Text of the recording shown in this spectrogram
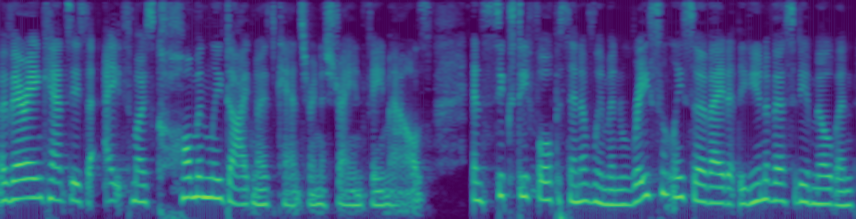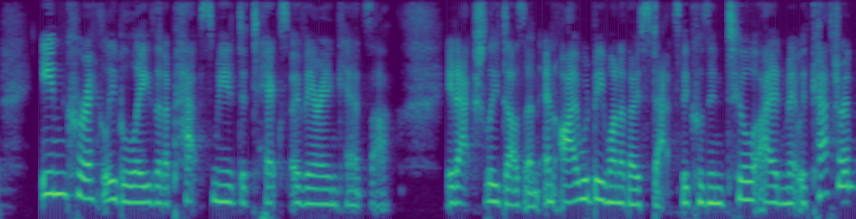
Ovarian cancer is the eighth most commonly diagnosed cancer in Australian females, and 64% of women recently surveyed at the University of Melbourne incorrectly believe that a pap smear detects ovarian cancer. It actually doesn't. And I would be one of those stats because until I had met with Catherine,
